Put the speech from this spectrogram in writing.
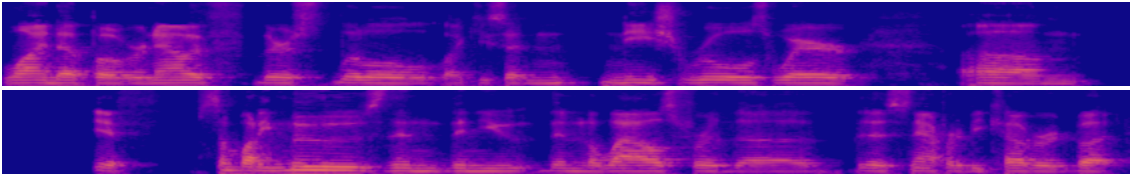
lined up over. Now, if there's little, like you said, niche rules where um, if somebody moves, then then you then it allows for the the snapper to be covered. But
